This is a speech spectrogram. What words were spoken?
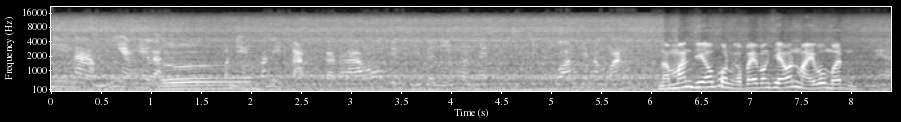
มีน้ำมีอย่างนี้แห ละเออมันนี่มันนี่กัดกระทาเขาเป็นสีสนิมมันไหมวางเป็นน้ำมันน้ำมันที่เขาพ่นกับไปบางเทีมันใหม่บ่หมดเนี่ย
